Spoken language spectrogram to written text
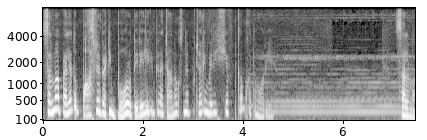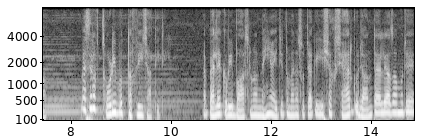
سلما پہلے تو پاس میں بیٹھی بور ہوتی رہی، لیکن پھر اچانک اس نے پوچھا کہ میری شفٹ کب ختم ہو رہی ہے۔ سلما میں صرف تھوڑی بہت تفریح چاہتی تھی۔ میں پہلے کبھی بارسلونا نہیں آئی تھی، تو میں نے سوچا کہ یہ شخص شہر کو جانتا ہے، لہٰذا مجھے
